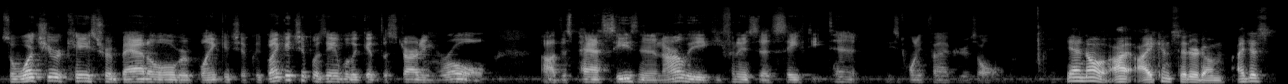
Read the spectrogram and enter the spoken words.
So what's your case for Battle over Blankenship? Because Blankenship was able to get the starting role uh, this past season in our league. He finished as safety ten. He's 25 years old. Yeah, no, I I considered him. I just,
